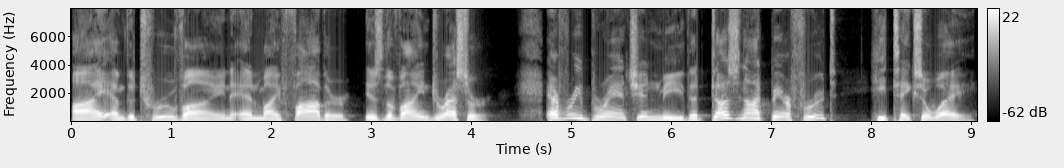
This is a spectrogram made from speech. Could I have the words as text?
I am the true vine, and my Father is the vine dresser. Every branch in me that does not bear fruit, he takes away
